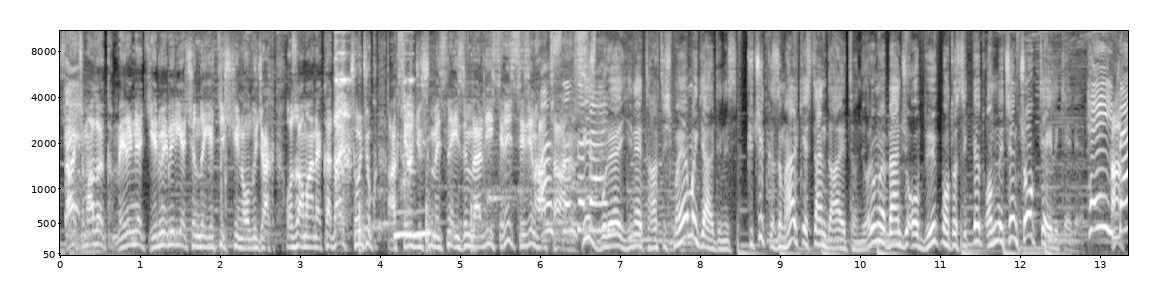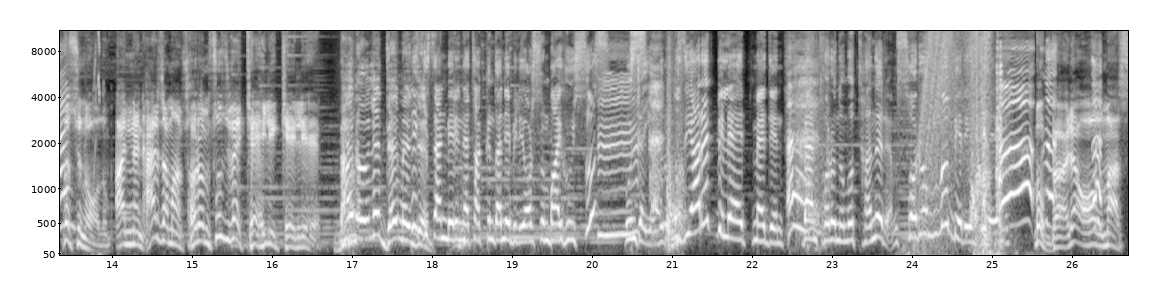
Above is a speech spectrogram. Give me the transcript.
Saçmalık. Merinet 21 yaşında yetişkin olacak. O zamana kadar çocuk. Aksini düşünmesine izin verdiyseniz sizin hatanız. Siz Ben- buraya yine tartışmaya mı geldiniz? Küçük kızım herkesten daha iyi tanıyorum ve bence o büyük motosiklet onun için çok tehlikeli. Hey ben... Haklısın oğlum. Annen her zaman sorumsuz ve tehlikeli. Ben öyle demedim. Peki sen Merinet hakkında ne biliyorsun Bay Huysuz? Bunca yıldır onu ziyaret bile etmedin. Ben torunumu tanırım. Sorumlu biridir. Bu böyle olmaz.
